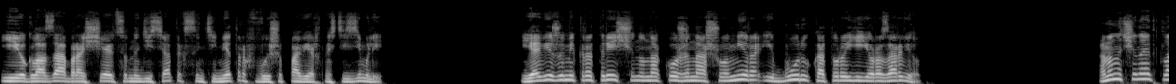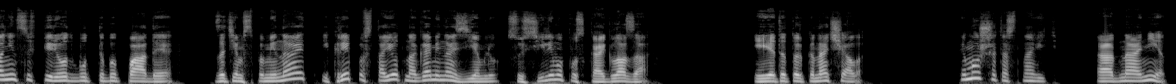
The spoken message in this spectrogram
Ее глаза обращаются на десяток сантиметров выше поверхности Земли. Я вижу микротрещину на коже нашего мира и бурю, которая ее разорвет. Она начинает клониться вперед, будто бы падая, затем вспоминает и крепко встает ногами на землю, с усилием опуская глаза. И это только начало. Ты можешь это остановить? Одна нет.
